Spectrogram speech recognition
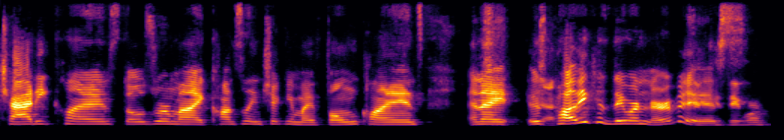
chatty clients. Those were my constantly checking my phone clients. And I it was probably because they were nervous. because they weren't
